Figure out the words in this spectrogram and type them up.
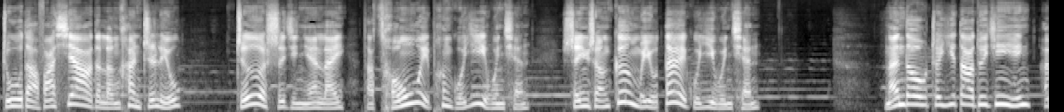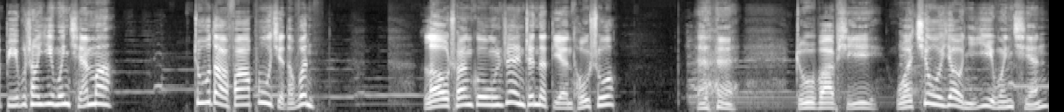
朱大发吓得冷汗直流。这十几年来，他从未碰过一文钱，身上更没有带过一文钱。难道这一大堆金银还比不上一文钱吗？朱大发不解地问：“老船工认真的点头说：‘嘿嘿，猪扒皮，我就要你一文钱。’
